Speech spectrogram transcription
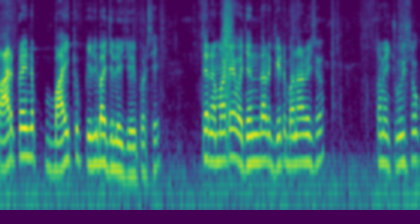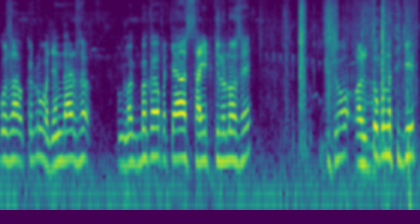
પાર્ક કરીને બાઇક પેલી બાજુ લઈ જવી પડશે. તેના માટે વજનદાર ગેટ બનાવે છે. તમે જોઈ શકો છો કેટલું વજનદાર છે. લગભગ પચાસ સાઠ કિલોનો છે. જો હલતો પણ નથી ગેટ.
